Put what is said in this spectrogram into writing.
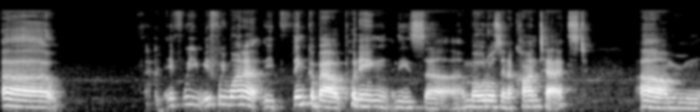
uh, if we if we want to think about putting these uh, modals in a context? Um,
